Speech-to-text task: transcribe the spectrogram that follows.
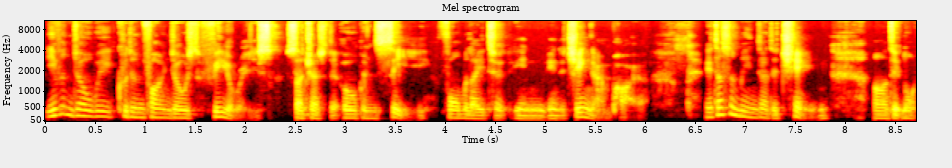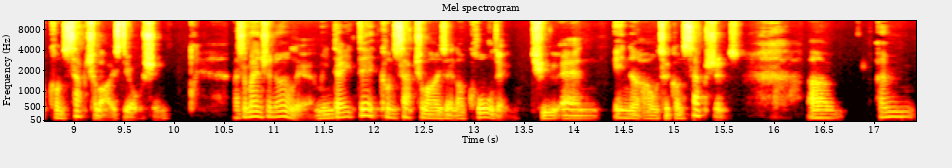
Even though we couldn't find those theories, such as the open sea, formulated in, in the Qing Empire, it doesn't mean that the Qing uh, did not conceptualize the ocean. As I mentioned earlier, I mean, they did conceptualize it according to an inner outer conceptions. Uh, and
